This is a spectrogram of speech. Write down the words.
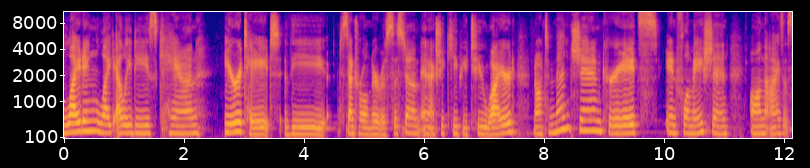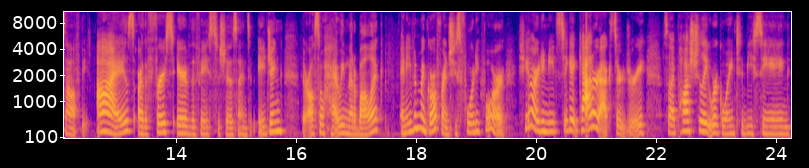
Lighting like LEDs can irritate the central nervous system and actually keep you too wired, not to mention creates inflammation on the eyes itself. The eyes are the first area of the face to show signs of aging. They're also highly metabolic. And even my girlfriend, she's 44, she already needs to get cataract surgery. So I postulate we're going to be seeing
